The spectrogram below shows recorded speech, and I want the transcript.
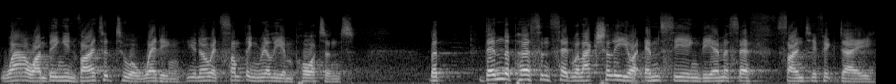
wow, I'm being invited to a wedding. You know, it's something really important. But then the person said, well, actually, you're emceeing the MSF Scientific Day,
